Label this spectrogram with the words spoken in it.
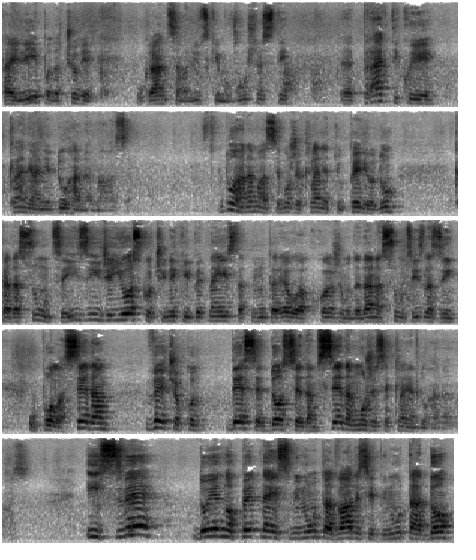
Pa je lijepo da čovjek u granicama ljudske mogućnosti e, praktikuje klanjanje duha namaza. Duha namaz se može klanjati u periodu kada sunce iziđe i oskoči neki 15 minuta, evo ako kažemo da danas sunce izlazi u pola sedam, već oko 10 do 7, 7 može se klanjati duha namaz. I sve do jedno 15 minuta, 20 minuta do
